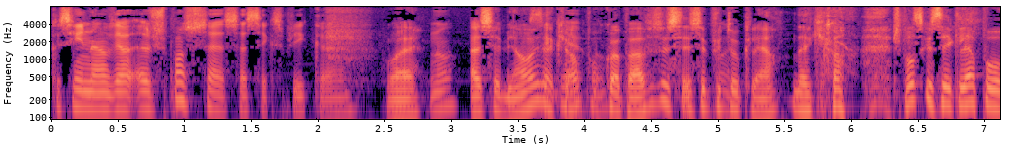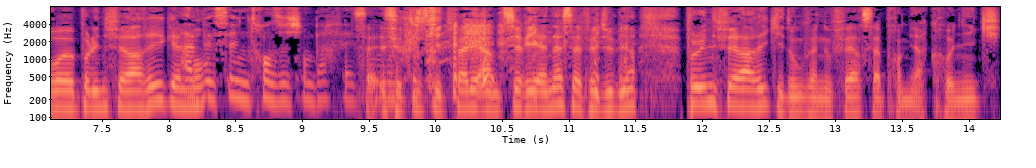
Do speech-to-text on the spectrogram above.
que c'est une euh, Je pense que ça, ça s'explique. Euh, ouais. Non? Ah, c'est bien, ouais, d'accord. Pourquoi pas C'est plutôt clair. D'accord. Je pense que c'est clair pour euh, Pauline Ferrari également. Ah, bah, c'est une transition parfaite. Hein, c'est tout ce qu'il te fallait. Un petit Rihanna, ça fait du bien. Pauline Ferrari qui donc va nous faire sa première chronique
